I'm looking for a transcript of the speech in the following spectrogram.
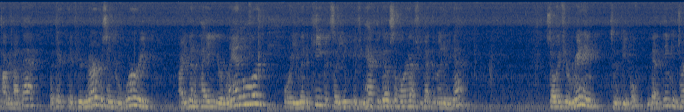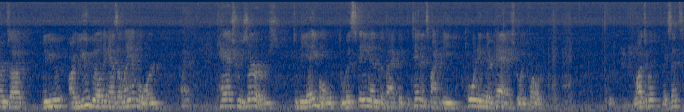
talking about that, but if you're nervous and you're worried, are you gonna pay your landlord, or are you gonna keep it so you, if you have to go somewhere else, you've got the money to go? So if you're renting to the people, you gotta think in terms of, do you, are you building as a landlord, uh, cash reserves to be able to withstand the fact that the tenants might be hoarding their cash going forward? Logical, make sense?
